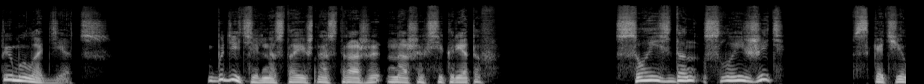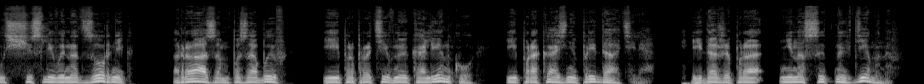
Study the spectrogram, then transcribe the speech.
«Ты молодец. Бдительно стоишь на страже наших секретов». «Соиздан служить?» — вскочил счастливый надзорник, разом позабыв и про противную коленку, и про казнь предателя, и даже про ненасытных демонов.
